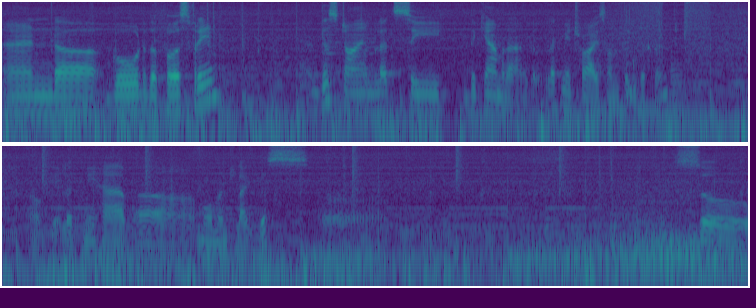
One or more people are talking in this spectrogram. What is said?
and uh, go to the first frame. And this time let's see the camera angle. Let me try something different. Okay let me have a moment like this. Uh, so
